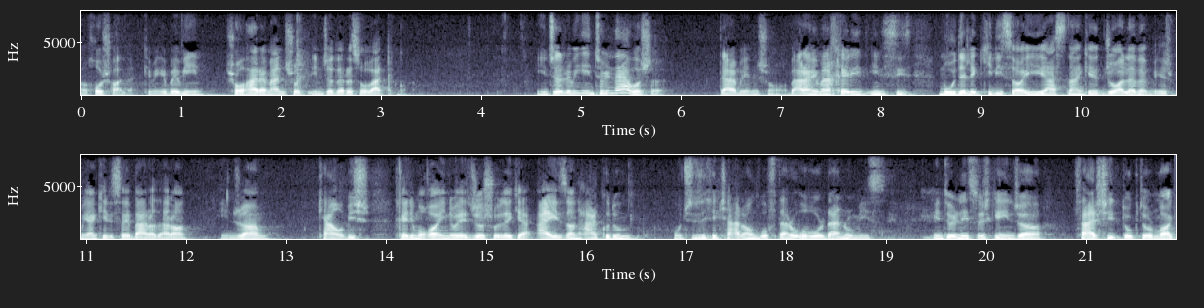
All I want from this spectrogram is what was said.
خوشحاله که میگه ببین شوهر من شد اینجا داره صحبت می‌کنه. اینجا داره میگه اینطوری نباشه در بین شما. برای من خیلی این مدل کلیسایی هستن که جالبه بهش میگن کلیسای برادران. اینجا هم کم و بیش خیلی موقع این رو اجرا شده که ایزان هر کدوم اون چیزی که کلام گفته رو اووردن رو میز. اینطوری نیستش که اینجا فرشید دکتر ماک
